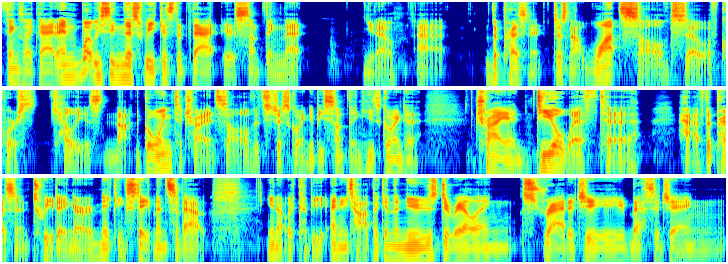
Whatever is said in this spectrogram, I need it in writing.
things like that. And what we've seen this week is that that is something that you know, uh, the president does not want solved. So, of course, Kelly is not going to try and solve. It's just going to be something he's going to try and deal with to have the president tweeting or making statements about, you know, it could be any topic in the news, derailing strategy, messaging,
